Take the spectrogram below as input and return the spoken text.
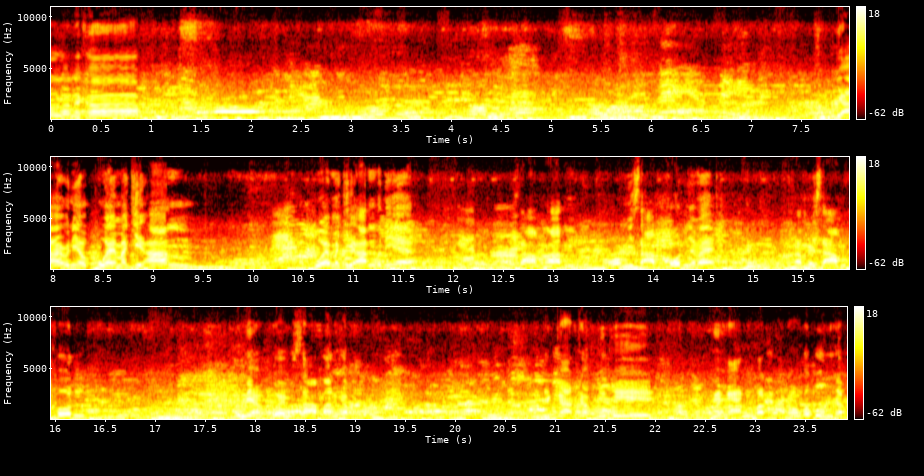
ณแล้วนะครับยายวันนี้เอากล้วยมากี่อันกล้วยมากี่อันวันนี้สามอัน อ๋อ มีสามคนใช่ไหมทำให้สามคน วันนี้เอากล้วยมาสามอันครับบรรยากาศครับอยู่ที่วิหารวัดหนองพระบุ้งครับ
